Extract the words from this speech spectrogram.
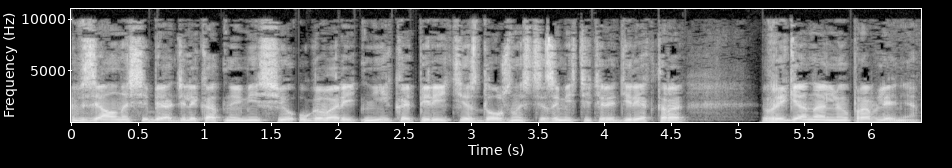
взял на себя деликатную миссию уговорить Ника перейти с должности заместителя директора в региональное управление,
